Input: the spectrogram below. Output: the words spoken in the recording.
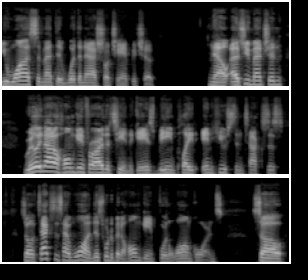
you want to cement it with the national championship. Now, as you mentioned, really not a home game for either team. The game's being played in Houston, Texas. So if Texas had won, this would have been a home game for the Longhorns. So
